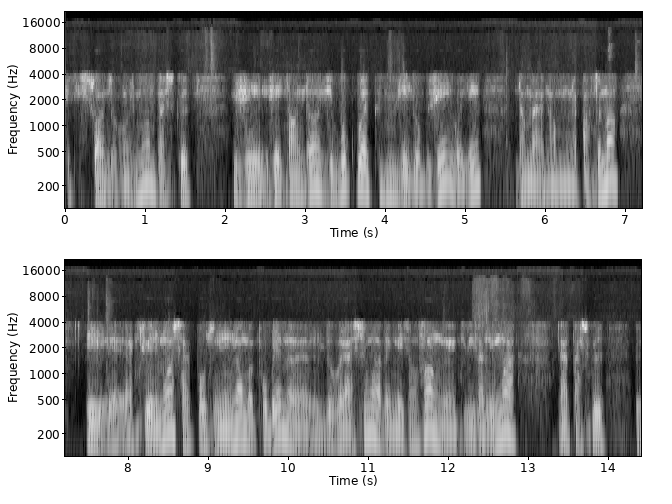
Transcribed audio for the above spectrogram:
cette histoire de rangement parce que j'ai beaucoup accumulé d'objets, vous voyez, dans, ma, dans mon appartement. Et euh, actuellement, ça pose un énorme problème euh, de relation avec mes enfants euh, qui vivent avec moi. Hein, parce que, euh,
